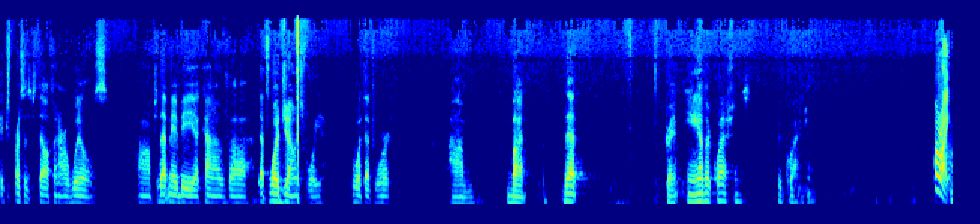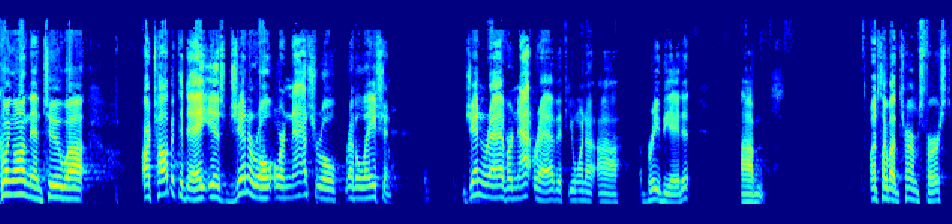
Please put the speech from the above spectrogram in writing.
expresses itself in our wills. Uh, so that may be a kind of uh, that's Lloyd Jones for you, for what that's worth. Um, but that great. Any other questions? Good question. All right, going on then to uh, our topic today is general or natural revelation. Gen Rev or Nat Rev, if you want to uh, abbreviate it. Um, let's talk about the terms first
